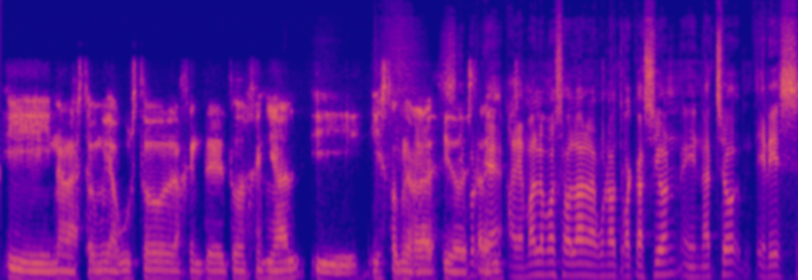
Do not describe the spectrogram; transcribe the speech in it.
Y nada, estoy muy a gusto, la gente, todo es genial y, estoy muy agradecido de estar aquí. Además, lo hemos hablado en alguna otra ocasión, Nacho, eres,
